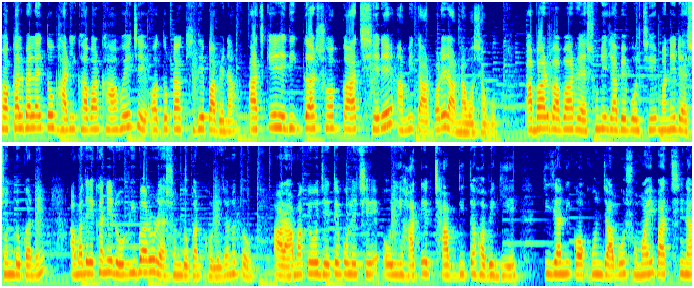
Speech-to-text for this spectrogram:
সকালবেলায় তো ভারী খাবার খাওয়া হয়েছে, অতটা খিদে পাবে না। আজকের এদিককার সব কাজ সেরে আমি তারপরে রান্না বসাবো। আবার বাবার রেশনে যাবে বলছে মানে রেশন দোকানে। আমাদের এখানে রবিবারও রেশন দোকান খোলে, জানো তো? আর আমাকেও যেতে বলেছে, ওই হাতের ছাপ দিতে হবে গিয়ে। কি জানি কখন যাব সময় পাচ্ছি না।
